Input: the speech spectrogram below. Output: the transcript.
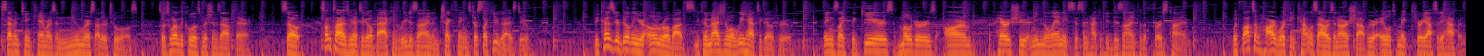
17 cameras, and numerous other tools. So it's one of the coolest missions out there. So sometimes we have to go back and redesign and check things just like you guys do. Because you're building your own robots, you can imagine what we had to go through. Things like the gears, motors, arm, the parachute, and even the landing system had to be designed for the first time. With lots of hard work and countless hours in our shop, we were able to make Curiosity happen,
